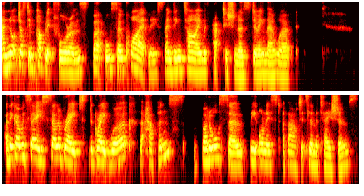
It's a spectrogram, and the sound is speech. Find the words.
And not just in public forums, but also quietly spending time with practitioners doing their work. I think I would say celebrate the great work that happens, but also be honest about its limitations.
